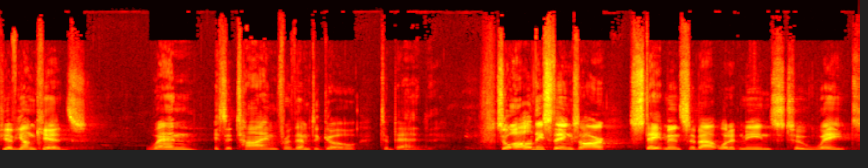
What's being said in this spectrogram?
if you have young kids, when is it time for them to go to bed? So, all of these things are statements about what it means to wait.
